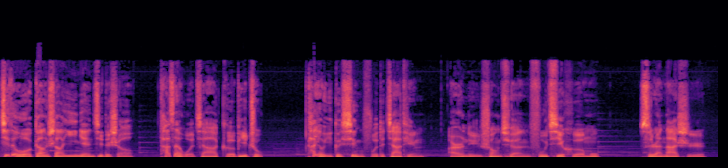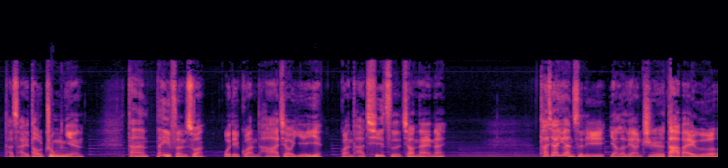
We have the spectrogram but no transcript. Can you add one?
记得我刚上一年级的时候，他在我家隔壁住。他有一个幸福的家庭，儿女双全，夫妻和睦。虽然那时他才到中年，但辈分算，我得管他叫爷爷，管他妻子叫奶奶。他家院子里养了两只大白鹅。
